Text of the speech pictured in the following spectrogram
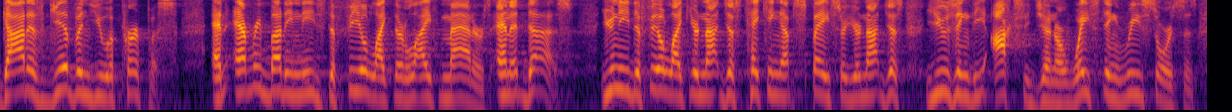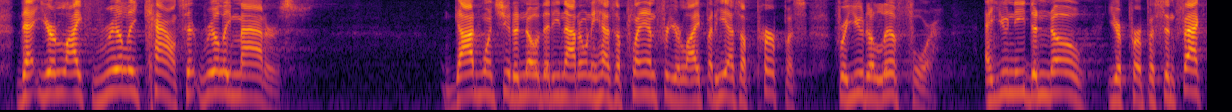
God has given you a purpose, and everybody needs to feel like their life matters, and it does. You need to feel like you're not just taking up space or you're not just using the oxygen or wasting resources, that your life really counts, it really matters. God wants you to know that He not only has a plan for your life, but He has a purpose for you to live for. And you need to know your purpose. In fact,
